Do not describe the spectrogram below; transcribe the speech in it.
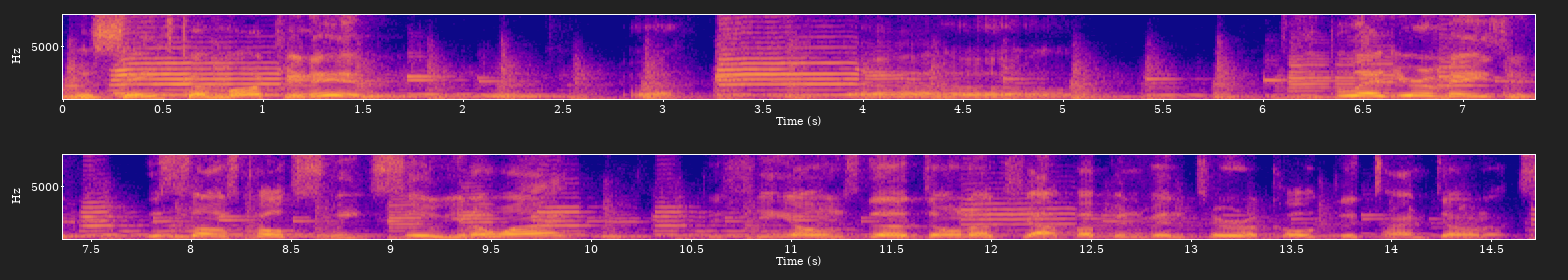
The Saints come marching in. Paulette, you're amazing. This song's called Sweet Sue. You know why? Because she owns the donut shop up in Ventura called Good Time Donuts.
